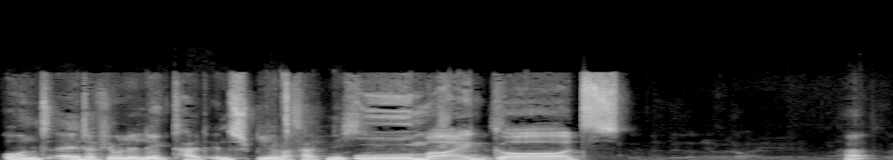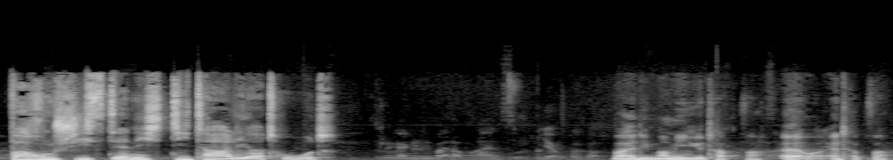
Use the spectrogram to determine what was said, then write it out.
und Ätherfiole legt halt ins Spiel, was halt nicht. Oh mein Gott. Ja, Warum schießt der nicht die Talia tot? weil die Mami getappt war, äh, enttappt war.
